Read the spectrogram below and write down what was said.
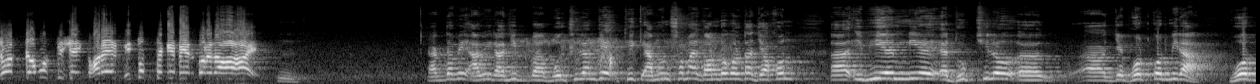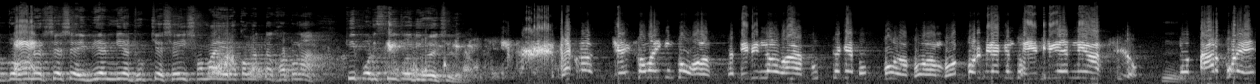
জোর জবরদস্তি সেই ঘরের ভিতর থেকে বের করে দেওয়া হয়। একদমই আমি রাজীব বলছিলাম যে ঠিক এমন সময় গন্ডগোলটা যখন ইভিএম নিয়ে ঢুকছিল যে ভোট কর্মীরা ভোট গ্রহণের শেষে ইভিএম নিয়ে ঢুকছে সেই সময় এরকম একটা ঘটনা কি পরিস্থিতি তৈরি হয়েছিল? সেই সময় কিন্তু বিভিন্ন বুথ থেকে ভোট কর্মীরা কিন্তু ইভিএম নিয়ে আসছিল। তো তারপরে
